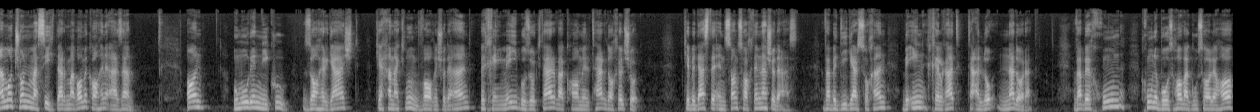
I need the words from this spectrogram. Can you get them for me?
اما چون مسیح در مقام کاهن اعظم آن امور نیکو ظاهر گشت که همکنون واقع شده اند به خیمه بزرگتر و کاملتر داخل شد که به دست انسان ساخته نشده است و به دیگر سخن به این خلقت تعلق ندارد و به خون خون بزها و گوساله ها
